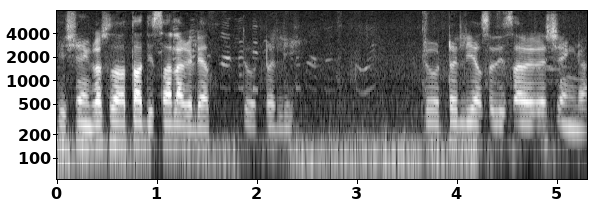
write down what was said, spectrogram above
हे शेंगा सुद्धा आता दिसायला लागल्यात. टोटली टोटली असं दिसायला लागल्या शेंगा.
